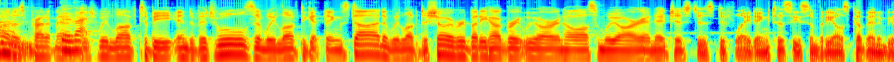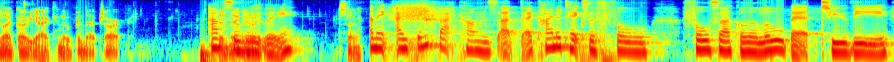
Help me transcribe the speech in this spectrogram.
Well, as um, product managers, that, we love to be individuals and we love to get things done and we love to show everybody how great we are and how awesome we are. And it just is deflating to see somebody else come in and be like, oh, yeah, I can open that jar. Absolutely. So, and I, I think that comes at, it kind of takes us full full circle a little bit to the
